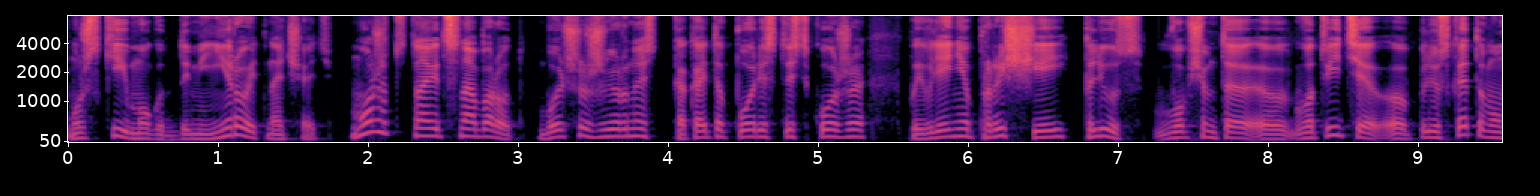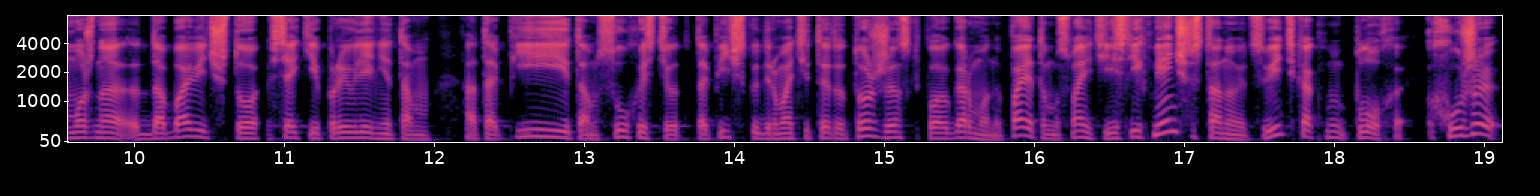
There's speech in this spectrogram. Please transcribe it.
мужские могут доминировать начать. Может становиться наоборот. Больше жирность, какая-то пористость кожи, появление прыщей. Плюс, в общем-то, э, вот видите, э, плюс к этому можно добавить, что всякие проявления там атопии, там сухости, вот атопического дерматита, это тоже женские половые гормоны. Поэтому, смотрите, если их меньше становится, видите, как ну, плохо. Хуже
